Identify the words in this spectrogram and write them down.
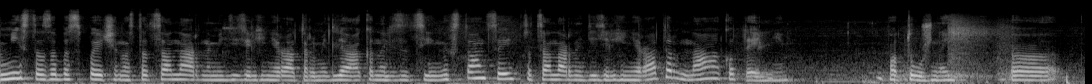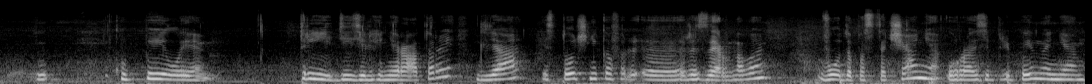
Місто забезпечено стаціонарними дизель-генераторами для каналізаційних станцій, стаціонарний дизель-генератор на котельні потужний. Е, Купили три дизель-генератори для істочників е, резервного водопостачання у разі припинення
